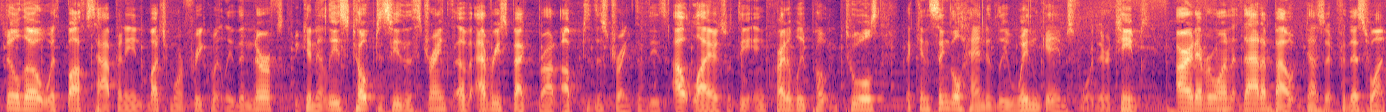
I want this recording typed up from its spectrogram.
Still though, with buffs happening much more frequently than nerfs, we can at least hope to see the strength of every spec brought up to the strength of these outliers with the incredibly potent tools that can single-handedly win games for their teams. Alright everyone, that about does it for this one.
